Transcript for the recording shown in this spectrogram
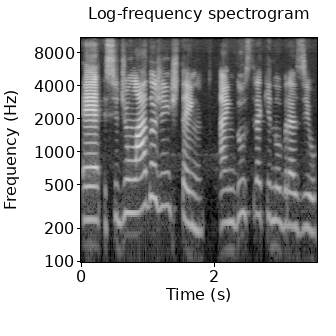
é, se de um lado a gente tem a indústria aqui no Brasil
